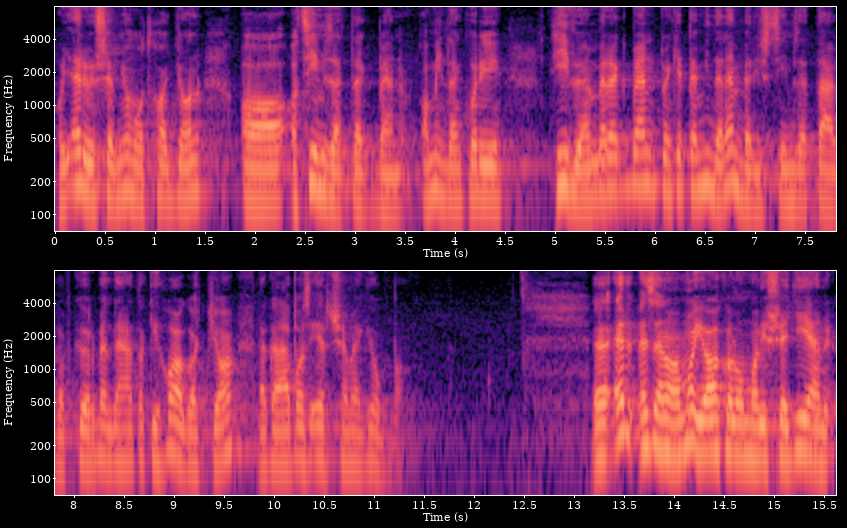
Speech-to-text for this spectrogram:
hogy erősebb nyomot hagyjon a, a címzettekben, a mindenkori hívő emberekben, tulajdonképpen minden ember is címzett tágabb körben, de hát aki hallgatja, legalább az értse meg jobban. Er, ezen a mai alkalommal is egy ilyen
